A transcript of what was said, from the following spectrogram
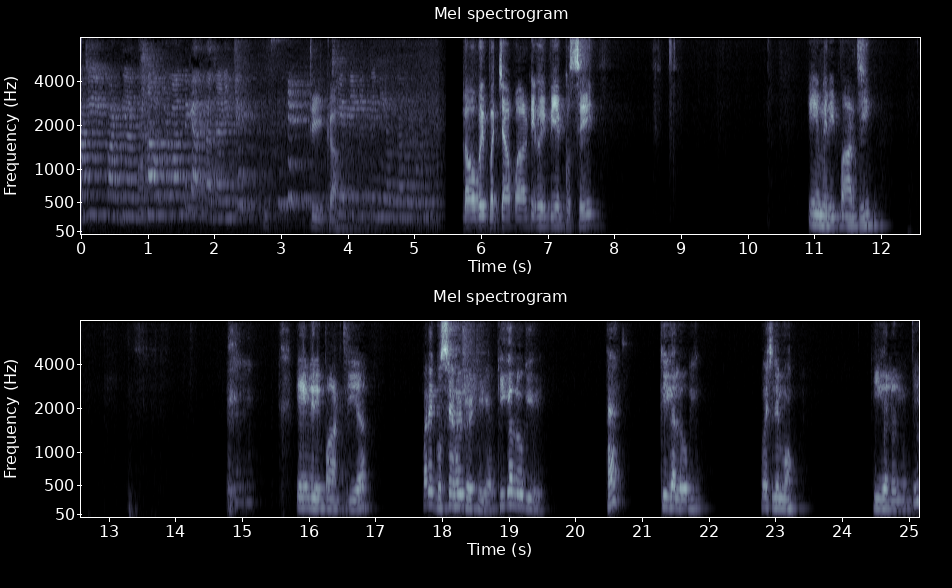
ਅੱਜ ਹੀ ਪਰਦਿਆਂ ਦਾ ਪ੍ਰਬੰਧ ਕਰਤਾ ਜਾਣੀ ਕਿ। ਠੀਕ ਆ। ਲਓ ਬਈ ਬੱਚਾ ਪਾਰਟੀ ਹੋਈ ਪਈ ਹੈ ਗੁੱਸੇ। ਇਹ ਮੇਰੀ ਭਾਣਜੀ ਇਹ ਮੇਰੀ ਭਾਣਜੀ ਆ। ਪਰ ਇਹ ਗੁੱਸੇ ਹੋਈ ਬੈਠੀ ਆ। ਕੀ ਗੱਲ ਹੋ ਗਈ? ਹੈ? ਕੀ ਗੱਲ ਹੋ ਗਈ? ਪੁੱਛ ਲੈ ਮੋ ਕੀ ਗੱਲ ਹੋਈ ਹੁੰਦੀ?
